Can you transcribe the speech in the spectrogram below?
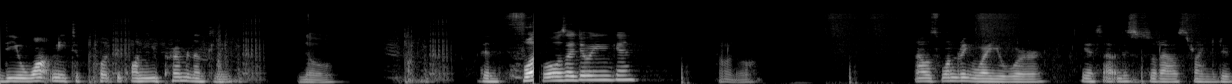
Do you want me to put it on you permanently? No. Then what? What was I doing again? I don't know. I was wondering where you were. Yes, I, this is what I was trying to do.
